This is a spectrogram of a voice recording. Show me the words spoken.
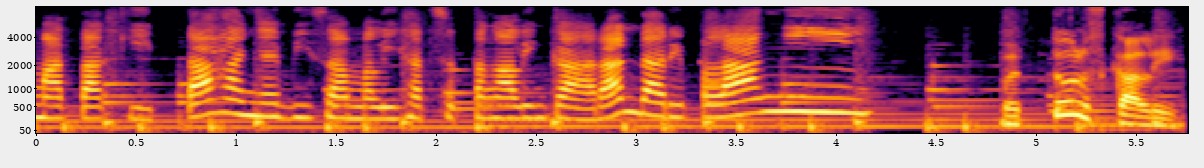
mata kita hanya bisa melihat setengah lingkaran dari pelangi. Betul sekali.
